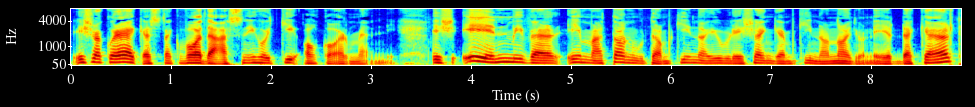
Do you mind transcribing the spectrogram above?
És akkor elkezdtek vadászni, hogy ki akar menni. És én, mivel én már tanultam kínaiul, és engem Kína nagyon érdekelt,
